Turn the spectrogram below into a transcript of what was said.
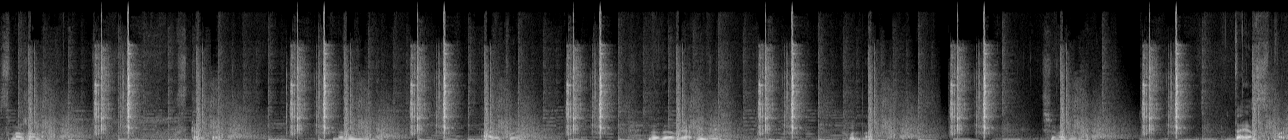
Smażone. Skarpety. Dominika. Artur. No dobra, idziesz. Chudno. Trzymać Michał. Teraz sport.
